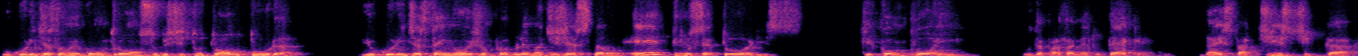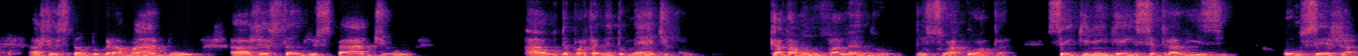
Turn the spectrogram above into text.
O Corinthians não encontrou um substituto à altura e o Corinthians tem hoje um problema de gestão entre os setores que compõem o departamento técnico, da estatística, a gestão do gramado, a gestão do estádio, ao departamento médico, cada um falando por sua conta, sem que ninguém centralize. Ou seja,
